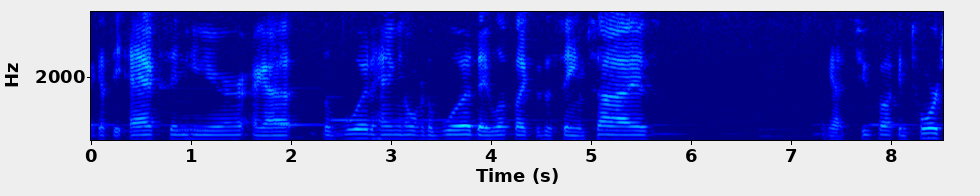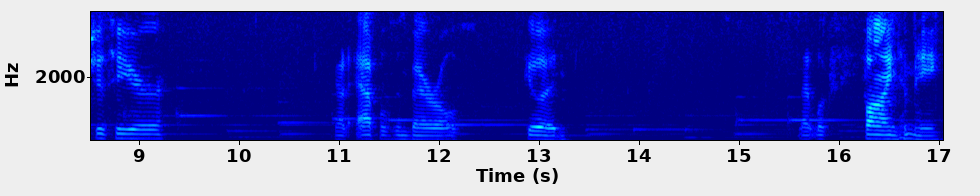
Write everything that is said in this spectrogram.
I got the axe in here. I got the wood hanging over the wood. They look like they're the same size. Got two fucking torches here. Got apples and barrels. Good. That looks fine to me.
